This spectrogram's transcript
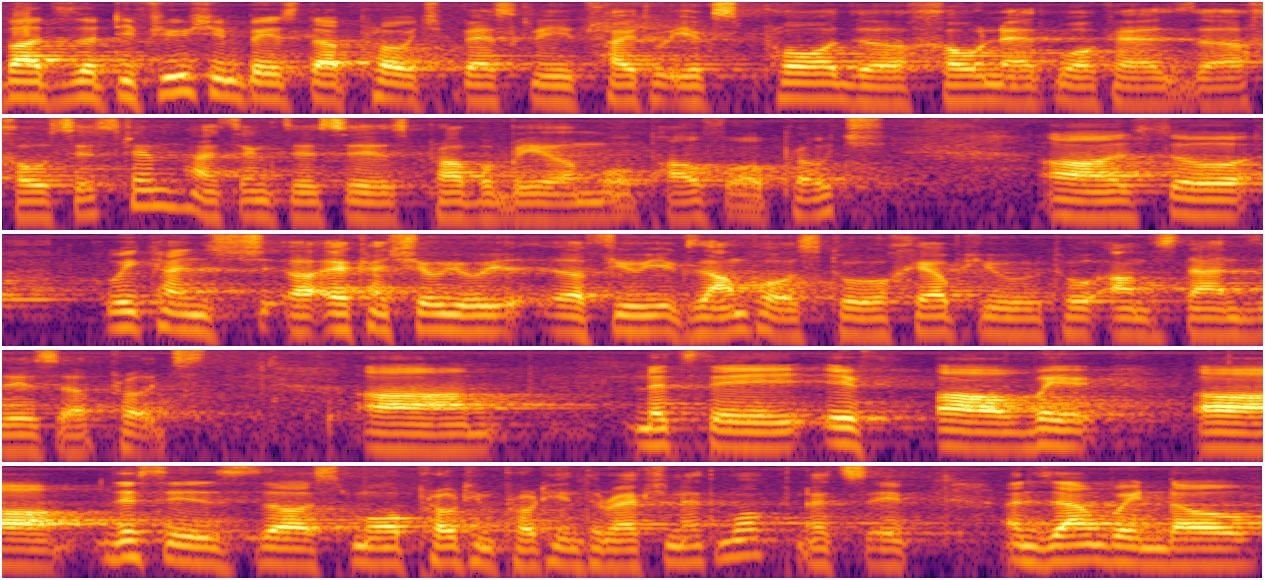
But the diffusion-based approach basically try to explore the whole network as a whole system. I think this is probably a more powerful approach. Uh, so we can uh, I can show you a few examples to help you to understand this approach. Um, let's say if uh, we uh, this is a small protein-protein interaction network, let's say, and then we know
